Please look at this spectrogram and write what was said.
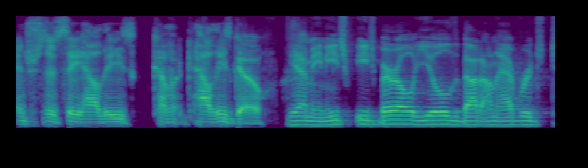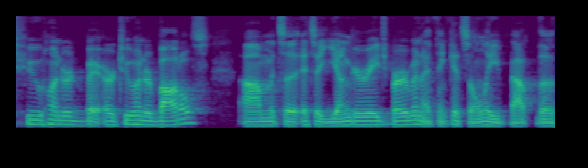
interested to see how these come, how these go. Yeah, I mean each each barrel yield about on average 200 or 200 bottles. Um, it's a it's a younger age bourbon. I think it's only about the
